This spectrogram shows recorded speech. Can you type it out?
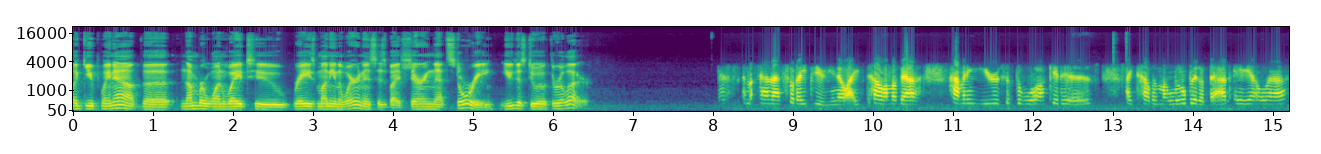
like you point out, the number one way to raise money and awareness is by sharing that story. You just do it through a letter Yes, and that's what I do. You know, I tell them about how many years of the walk it is. I tell them a little bit about ALS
